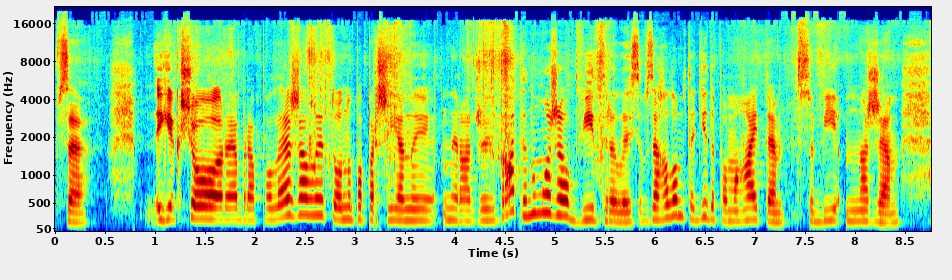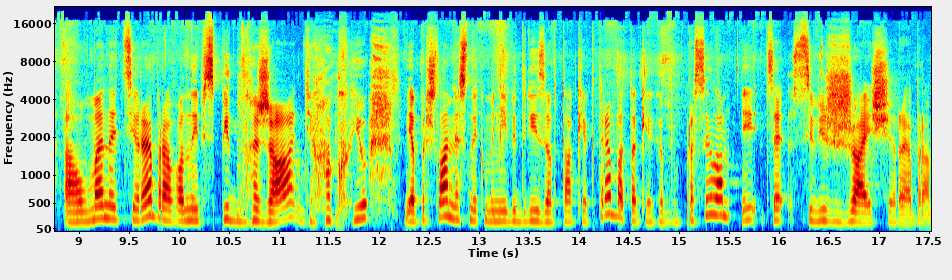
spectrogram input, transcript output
Все. Якщо ребра полежали, то, ну, по-перше, я не, не раджу їх брати. Ну, може, обвітрились. Взагалом тоді допомагайте собі ножем. А у мене ці ребра, вони з-під ножа. Дякую. Я прийшла, м'ясник мені відрізав так, як треба, так як я попросила, і це свіжайші ребра.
